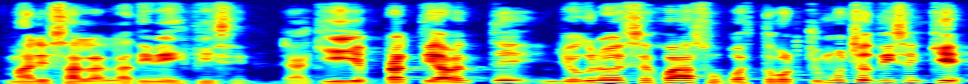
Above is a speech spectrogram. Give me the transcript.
Mario Salas la tiene difícil. Y aquí prácticamente yo creo que se juega a su puesto, porque muchos dicen que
